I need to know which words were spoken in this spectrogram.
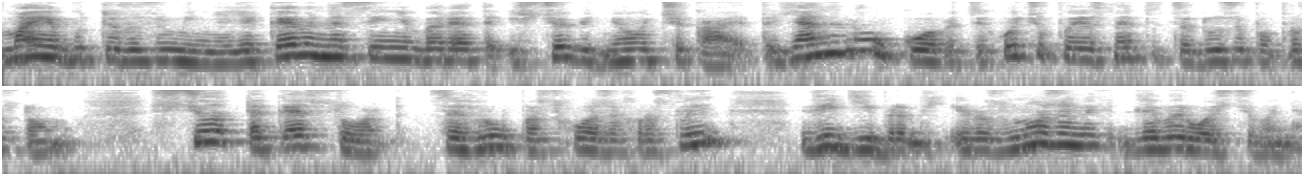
має бути розуміння, яке ви насіння берете і що від нього чекаєте. Я не науковець і хочу пояснити це дуже по-простому. Що таке сорт? Це група схожих рослин, відібраних і розмножених для вирощування.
